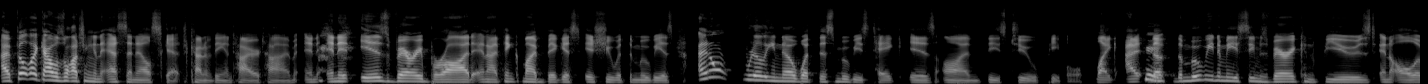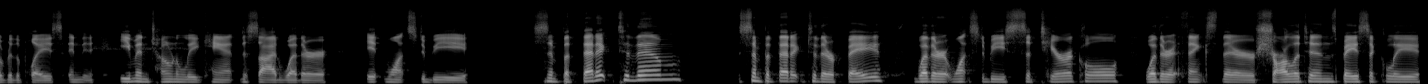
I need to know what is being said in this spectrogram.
I felt like I was watching an SNL sketch kind of the entire time. And and it is very broad and I think my biggest issue with the movie is I don't really know what this movie's take is on these two people. Like I hmm. the, the movie to me seems very confused and all over the place and even tonally can't decide whether it wants to be sympathetic to them, sympathetic to their faith, whether it wants to be satirical, whether it thinks they're charlatans basically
